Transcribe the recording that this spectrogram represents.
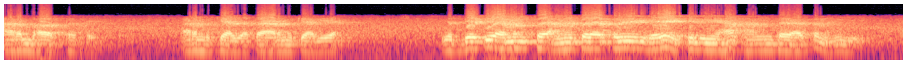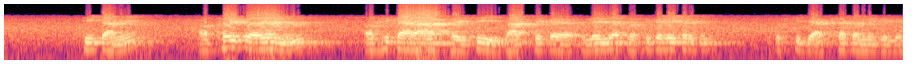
आरंभ अर्थ है। आरंभ किया जाता है, आरंभ किया गया। यद्यपि अनंत अनंतरार्थ भी है लेकिन यहाँ अनंतरार्थ नहीं है। टीका में अथैत अयम अधिकारार्थ भाष्य ले लिया प्रतीक लेकर के, उसकी व्याख्या करने के लिए।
